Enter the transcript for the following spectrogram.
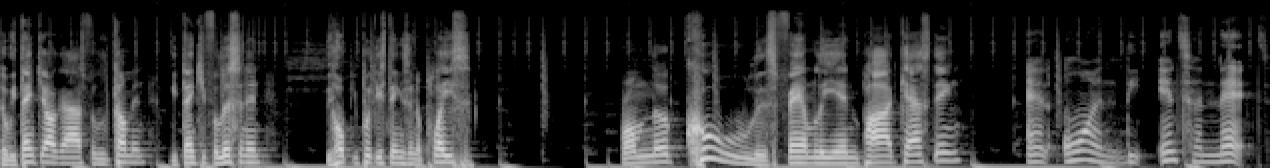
So we thank y'all guys for coming. We thank you for listening. We hope you put these things into place. From the coolest family in podcasting, And on the internet.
